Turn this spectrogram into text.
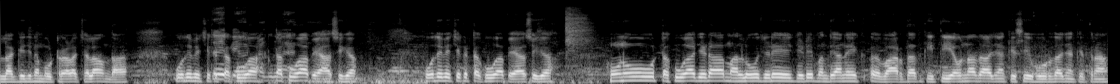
ਲਾਗੇ ਜਿਹੜਾ ਮੋਟਰ ਵਾਲਾ ਚਲਾ ਹੁੰਦਾ ਉਹਦੇ ਵਿੱਚ ਇੱਕ ਟਕੂਆ ਟਕੂਆ। ਪਿਆ ਸੀਗਾ। ਉਹਦੇ ਵਿੱਚ ਇੱਕ ਟਕੂਆ ਪਿਆ ਸੀਗਾ। ਹੁਣ ਉਹ ਟਕੂਆ ਜਿਹੜਾ ਮੰਨ ਲਓ ਜਿਹੜੇ ਜਿਹੜੇ ਬੰਦਿਆਂ ਨੇ ਵਾਰਦਾਤ ਕੀਤੀ ਆ ਉਹਨਾਂ ਦਾ ਜਾਂ ਕਿਸੇ ਹੋਰ ਦਾ ਜਾਂ ਕਿਸ ਤਰ੍ਹਾਂ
